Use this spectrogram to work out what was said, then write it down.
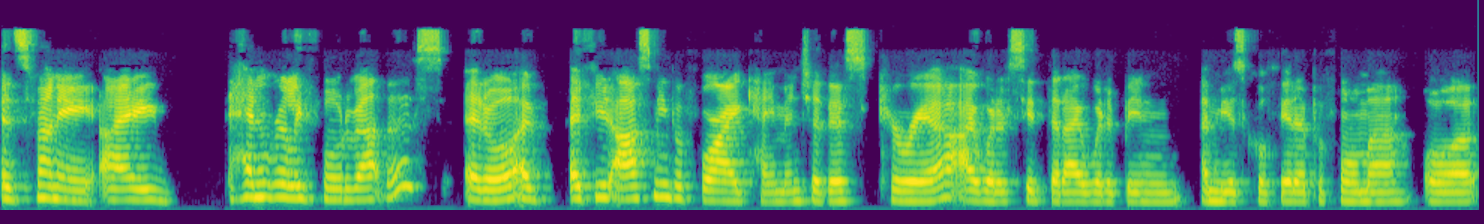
It's funny. I hadn't really thought about this at all. I, if you'd asked me before I came into this career, I would have said that I would have been a musical theatre performer or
